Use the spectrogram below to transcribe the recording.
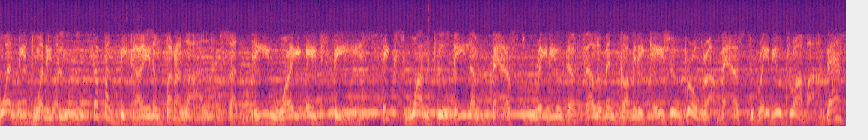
2022 sa pagbigay ng parangal sa DYHP 612 bilang Best Radio Development Communication Program, Best Radio Drama, Best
